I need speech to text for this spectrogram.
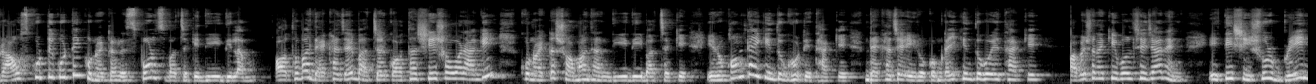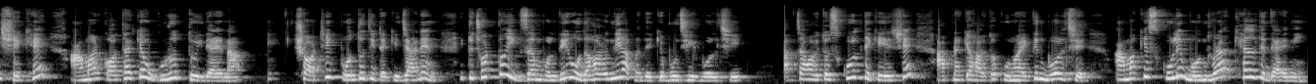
ব্রাউজ করতে করতেই কোনো একটা রেসপন্স বাচ্চাকে দিয়ে দিলাম। অথবা দেখা যায় বাচ্চার কথা শেষ হওয়ার আগেই কোনো একটা সমাধান দিয়ে দিই বাচ্চাকে। এরকমটাই কিন্তু ঘটে থাকে। দেখা যায় এরকমটাই কিন্তু হয়ে থাকে। গবেষণা কি বলছে জানেন? এতে শিশুর ব্রেন শেখে, আমার কথা কেউ গুরুত্বই দেয় না। সঠিক পদ্ধতিটা কি জানেন? একটু ছোট্ট এক্সাম্পল দিয়ে, উদাহরণ দিয়ে আপনাদেরকে বুঝিয়ে বলছি। বাচ্চা হয়তো স্কুল থেকে এসে আপনাকে হয়তো কোনো একদিন বলছে, আমাকে স্কুলে বন্ধুরা খেলতে দেয়নি।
